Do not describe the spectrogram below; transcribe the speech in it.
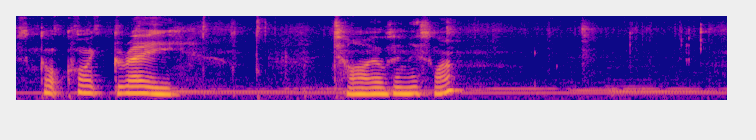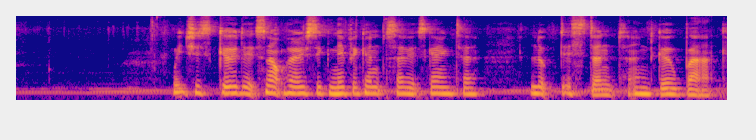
It's got quite grey tiles in this one. which is good. It's not very significant, so it's going to look distant and go back.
